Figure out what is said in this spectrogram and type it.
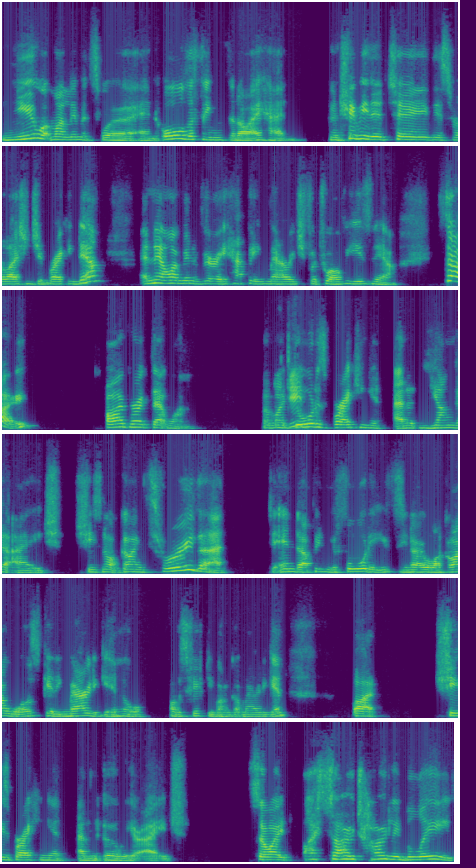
knew what my limits were and all the things that I had contributed to this relationship breaking down. And now I'm in a very happy marriage for 12 years now. So I broke that one. But my daughter's breaking it at a younger age. She's not going through that to end up in your 40s, you know, like I was getting married again, or I was 50 when I got married again. But she's breaking it at an earlier age. So I, I so totally believe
